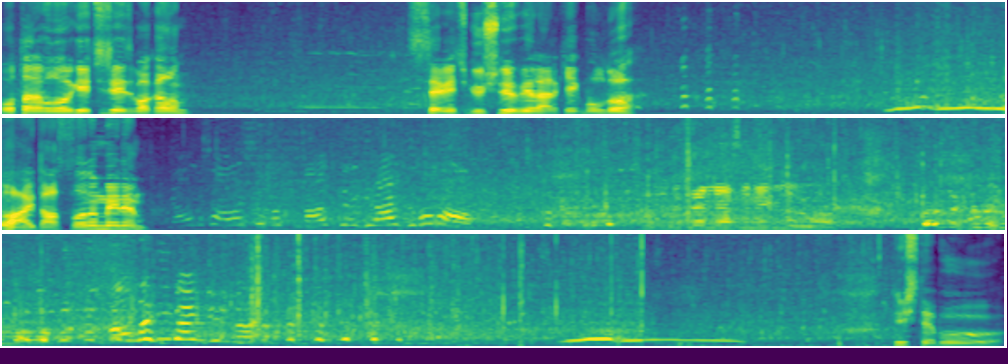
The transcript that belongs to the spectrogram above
O tarafa doğru geçeceğiz bakalım. Sevinç güçlü bir erkek buldu. Haydi aslanım benim. Yanlış anlaşılmasın ben suya girerdim ama. Şimdi biterlerse ne gülerim ha. Vallahi ben gülmem. İşte bu.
